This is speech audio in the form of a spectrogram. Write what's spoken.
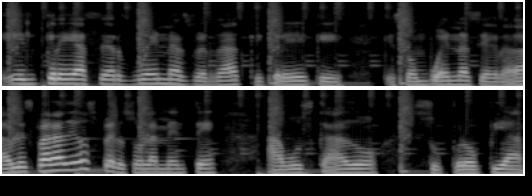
él cree ser buenas, ¿verdad? Que cree que, que son buenas y agradables para Dios, pero solamente ha buscado su propia,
